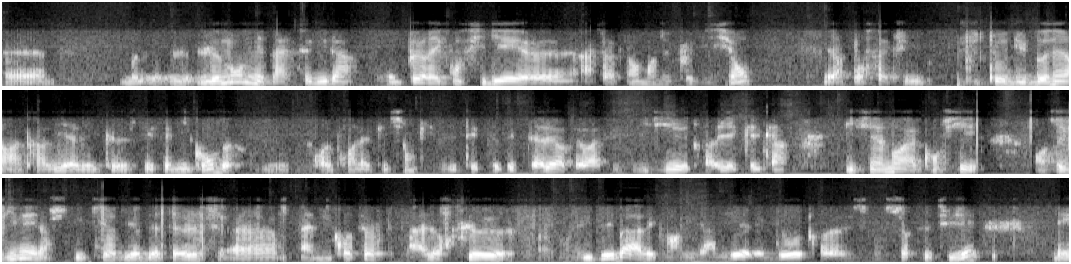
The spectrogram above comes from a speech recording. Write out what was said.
le, monde n'est pas celui-là. On peut réconcilier un certain nombre de positions, c'est pour ça que j'ai plutôt du bonheur à travailler avec euh, Stéphanie Combe. Pour reprendre la question qui vous était posée tout à l'heure, c'est difficile de travailler avec quelqu'un qui finalement a confié, entre guillemets, l'architecture du Hub Data à, Microsoft, alors que on a eu débat avec Henri Vernier, avec d'autres euh, sur, ce sujet. Mais,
